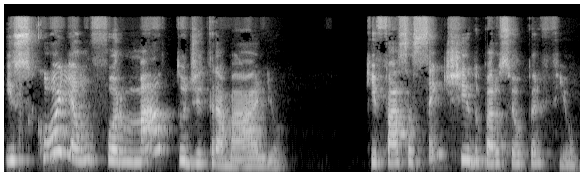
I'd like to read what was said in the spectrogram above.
escolha um formato de trabalho que faça sentido para o seu perfil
